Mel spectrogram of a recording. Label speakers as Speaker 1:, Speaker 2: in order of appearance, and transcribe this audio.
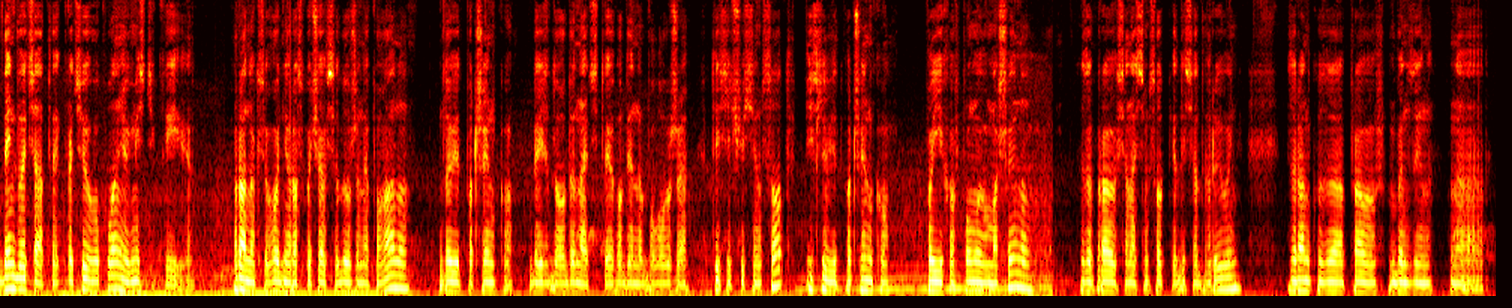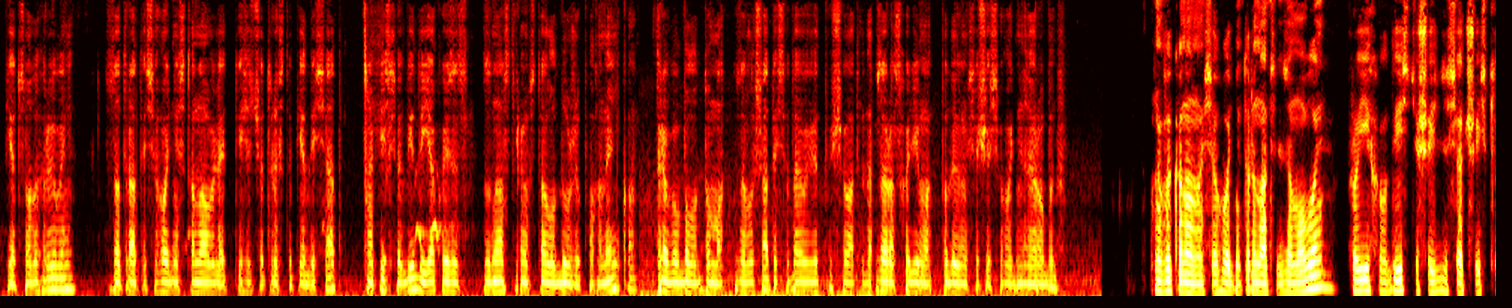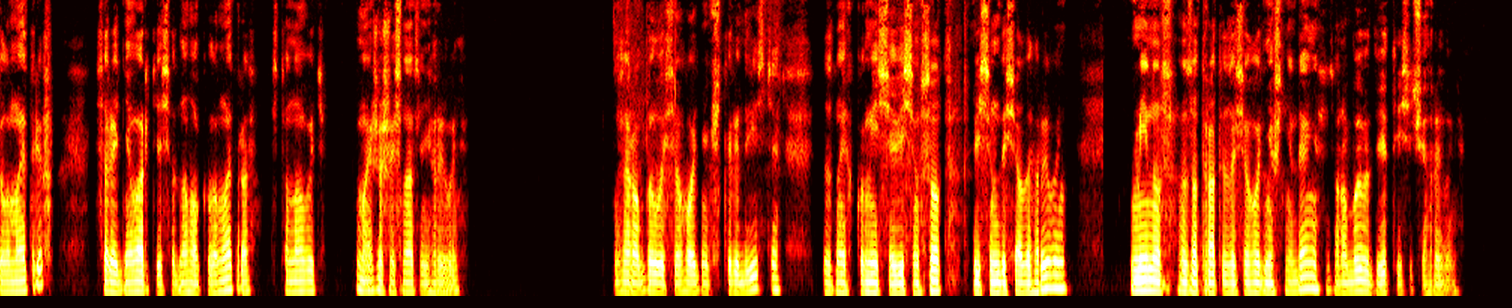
Speaker 1: День 20. Працюю в уклоні в місті Києві. Ранок сьогодні розпочався дуже непогано. До відпочинку десь до 11 години було вже 1700. Після відпочинку поїхав, помив машину, заправився на 750 гривень. Зранку заправив бензин на 500 гривень. Затрати сьогодні становлять 1350. А після обіду якось з- настроєм стало дуже поганенько. Треба було вдома залишатися та відпочивати. Зараз ходімо, подивимося, що сьогодні заробив. Виконано сьогодні 13 замовлень. Проїхав 266 кілометрів. Середня вартість одного кілометра становить майже 16 гривень. Заробили сьогодні 4200, з них комісія 880 гривень. Мінус затрати за сьогоднішній день заробив дві тисячі гривень.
